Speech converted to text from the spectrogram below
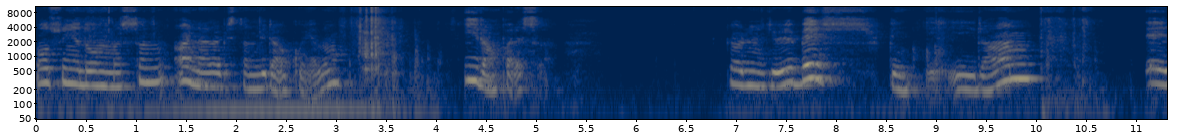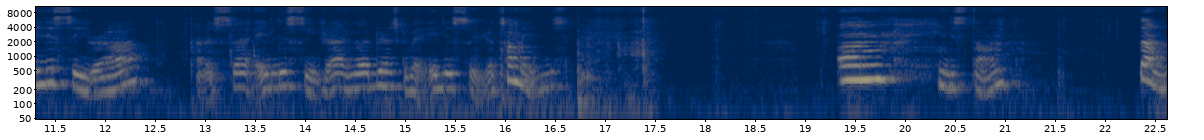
olsun ya da olmasın. Aynı Arabistan'ı bir daha koyalım. İran parası. Gördüğünüz gibi 5000 İran 50 lira parası 50 lira. Gördüğünüz gibi 50 lira. Tam 50. 10 Hindistan. Daha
